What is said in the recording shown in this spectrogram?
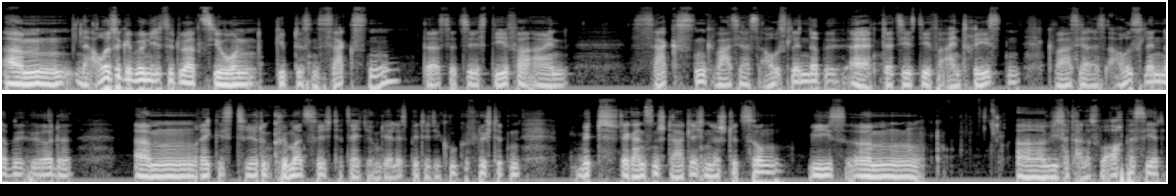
Ähm, eine außergewöhnliche Situation gibt es in Sachsen. Da ist der CSD-Verein Sachsen quasi als Ausländerbehörde, äh, der CSD-Verein Dresden quasi als Ausländerbehörde ähm, registriert und kümmert sich tatsächlich um die LSBTQ-Geflüchteten mit der ganzen staatlichen Unterstützung, wie es ähm, äh, wie es halt anderswo auch passiert.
